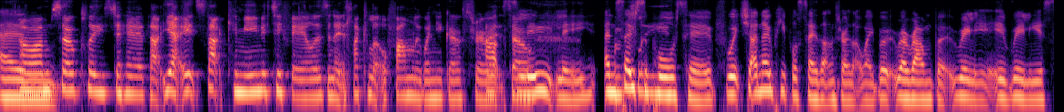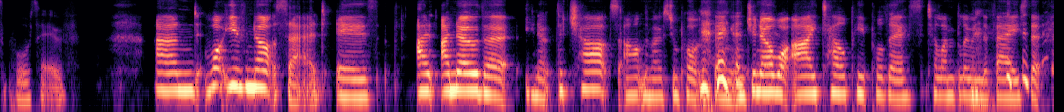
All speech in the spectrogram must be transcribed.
Um, oh, I'm so pleased to hear that. Yeah, it's that community feel, isn't it? It's like a little family when you go through absolutely. it. Absolutely. So and I'm so pleased. supportive, which I know people say that and throw that way, but around, but really, it really is supportive. And what you've not said is I, I know that you know the charts aren't the most important thing. and you know what? I tell people this till I'm blue in the face that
